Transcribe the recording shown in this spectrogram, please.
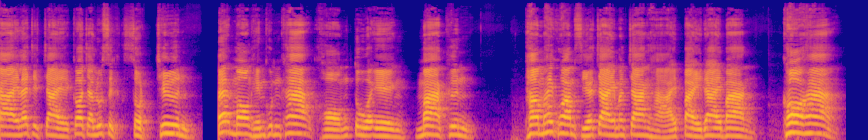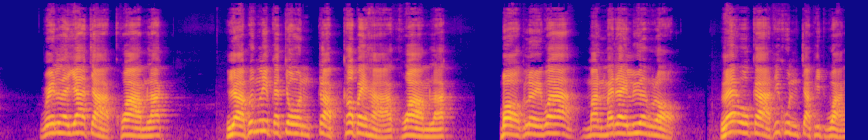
กายและจิตใจก็จะรู้สึกสดชื่น และมองเห็นคุณค่าของตัวเองมากขึ้นทำให้ความเสียใจมันจางหายไปได้บ้าง ข้อ 5 เว้นระยะจากความรัก อย่าเพิ่งรีบกระโจนกลับเข้าไปหาความรัก บอกเลยว่ามันไม่ได้เรื่องหรอก และโอกาสที่คุณจะผิดหวัง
